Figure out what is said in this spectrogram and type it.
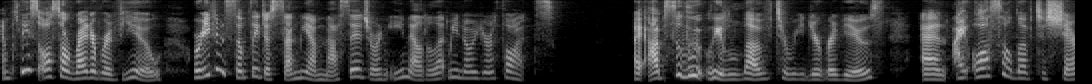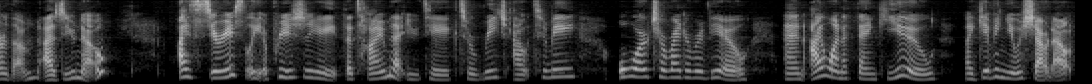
And please also write a review or even simply just send me a message or an email to let me know your thoughts. I absolutely love to read your reviews, and I also love to share them, as you know. I seriously appreciate the time that you take to reach out to me or to write a review. And I want to thank you by giving you a shout out,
